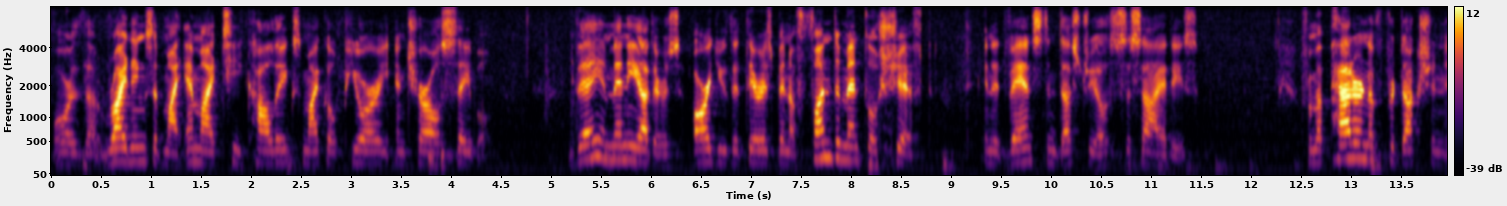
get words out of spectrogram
or the writings of my MIT colleagues Michael Piore and Charles Sabel. They and many others argue that there has been a fundamental shift in advanced industrial societies from a pattern of production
